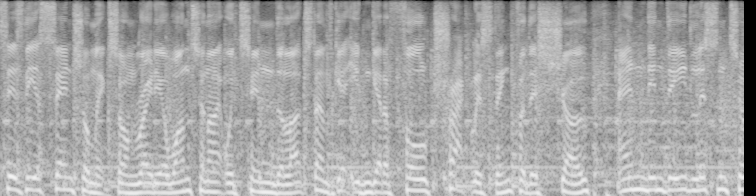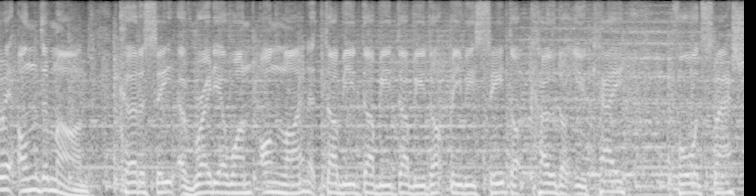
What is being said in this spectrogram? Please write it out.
This is the Essential Mix on Radio 1 tonight with Tim Deluxe. Don't forget you can get a full track listing for this show and indeed listen to it on demand, courtesy of Radio 1 online at www.bbc.co.uk forward slash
